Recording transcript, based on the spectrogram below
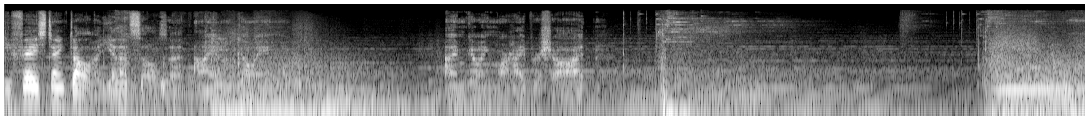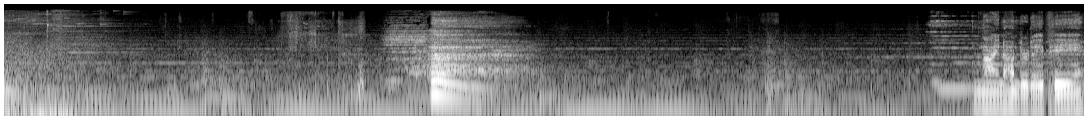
He face tanked all of it. Yeah, that settles it. I am going. I'm going more hyper shot. Nine hundred AP.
